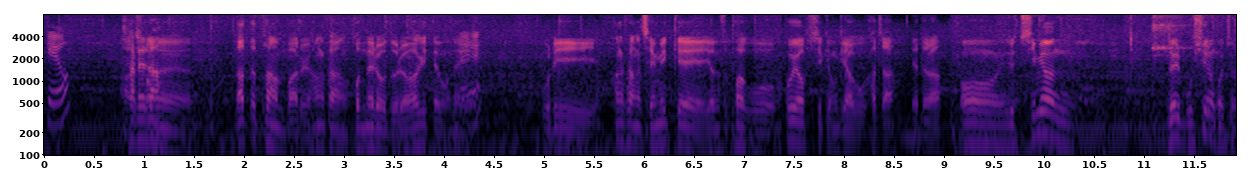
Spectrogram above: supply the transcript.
할게요. 아, 잘해라. 저는 따뜻한 말을 항상 건네려 노력하기 때문에 네. 우리 항상 재밌게 연습하고 후회 없이 경기하고 가자 얘들아. 어 이제 지면 내일 못 쉬는 거죠.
